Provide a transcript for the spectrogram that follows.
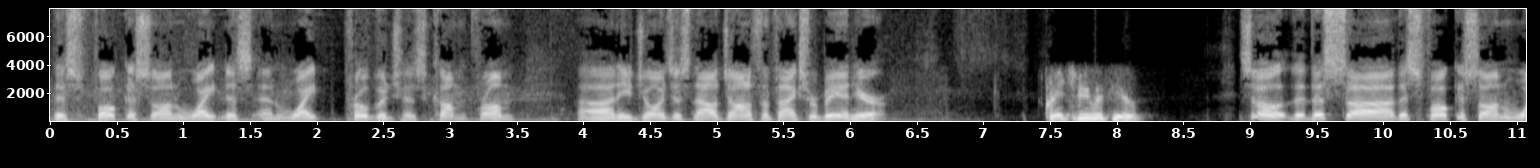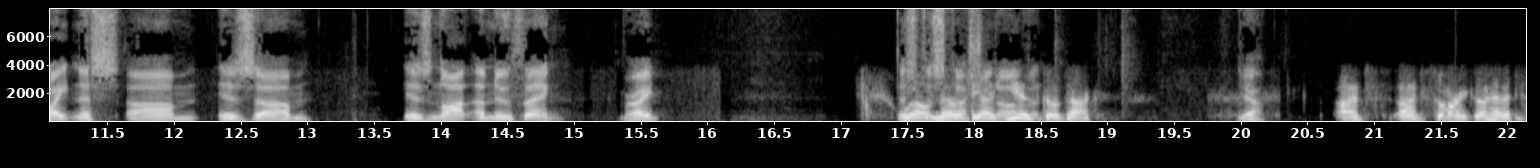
this focus on whiteness and white privilege has come from. Uh, and he joins us now. Jonathan, thanks for being here. Great to be with you. So th- this uh, this focus on whiteness um, is um, is not a new thing, right? This well, no. The ideas go back. Yeah. I'm I'm sorry. Go ahead.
